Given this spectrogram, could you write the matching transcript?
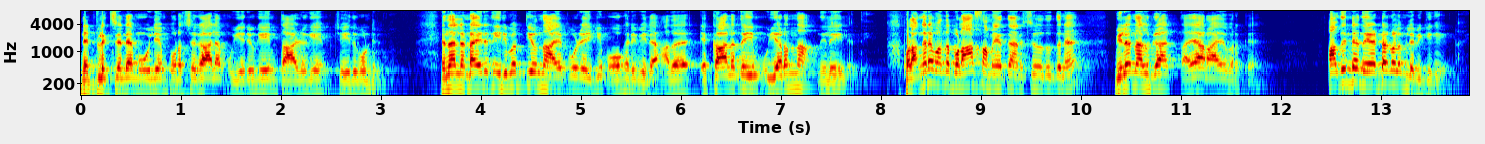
നെറ്റ്ഫ്ലിക്സിന്റെ മൂല്യം കുറച്ചു കാലം ഉയരുകയും താഴുകയും ചെയ്തുകൊണ്ടിരുന്നു. എന്നാൽ രണ്ടായിരത്തി ഇരുപത്തിയൊന്ന് ആയപ്പോഴേക്കും ഓഹരി വില അത് എക്കാലത്തെയും ഉയർന്ന നിലയിലെത്തി. അപ്പോൾ അങ്ങനെ വന്നപ്പോൾ ആ സമയത്തെ അനിശ്ചിതത്വത്തിന് വില നൽകാൻ തയ്യാറായവർക്ക് അതിന്റെ നേട്ടങ്ങളും ലഭിക്കുകയുണ്ടായി.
